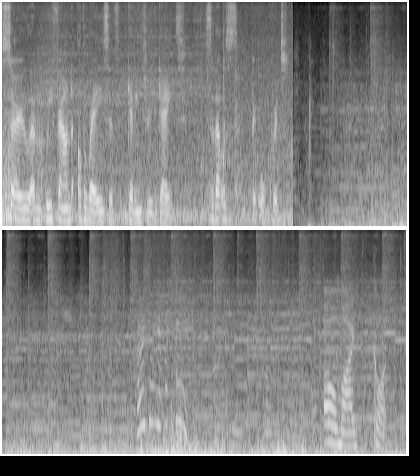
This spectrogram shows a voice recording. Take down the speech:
So um, we found other ways of getting through the gate. So that was a bit awkward. My god, Dad.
